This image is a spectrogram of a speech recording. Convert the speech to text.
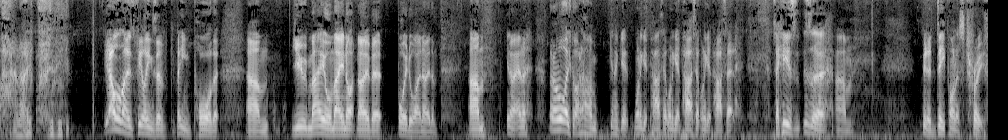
I don't know, yeah, all those feelings of being poor that um, you may or may not know, but boy, do I know them. Um, you know, and uh, but I've always gone, oh, I'm gonna get, want to get past that, want to get past that, want to get past that. So here's this is a um, bit of deep, honest truth.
